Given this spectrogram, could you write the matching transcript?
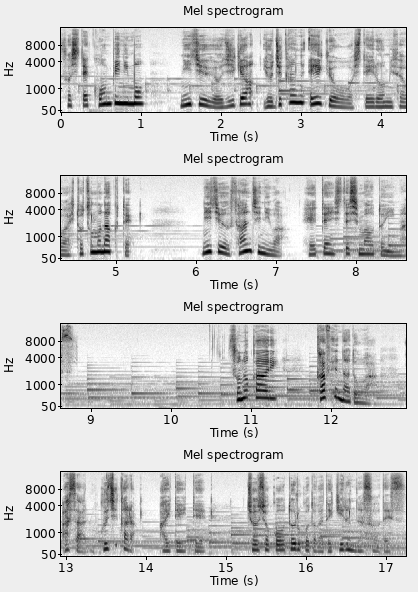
そしてコンビニも24時間 ,4 時間営業をしているお店は一つもなくて23時には閉店してしまうといいます。その代わりカフェなどは朝6時から開いていて朝食をとることができるんだそうです。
